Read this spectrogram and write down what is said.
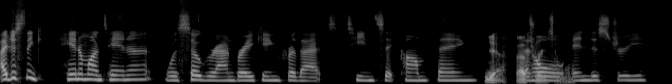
I just think Hannah Montana was so groundbreaking for that teen sitcom thing, Yeah, that's that whole reasonable. industry.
